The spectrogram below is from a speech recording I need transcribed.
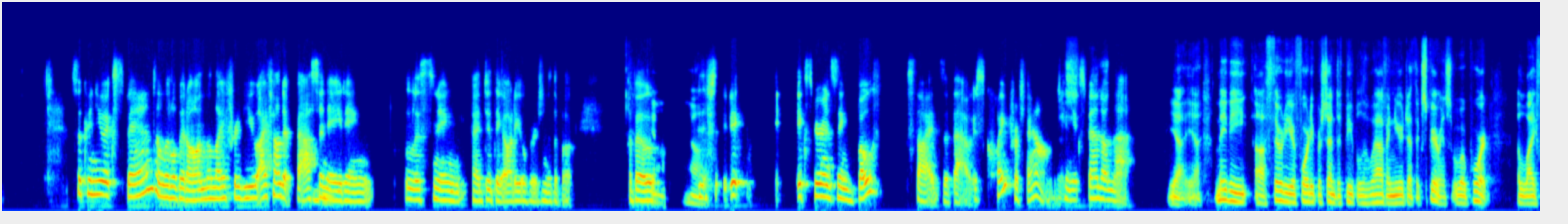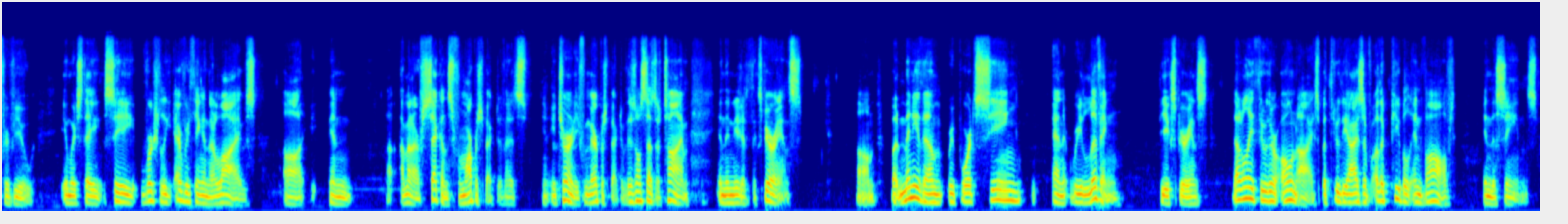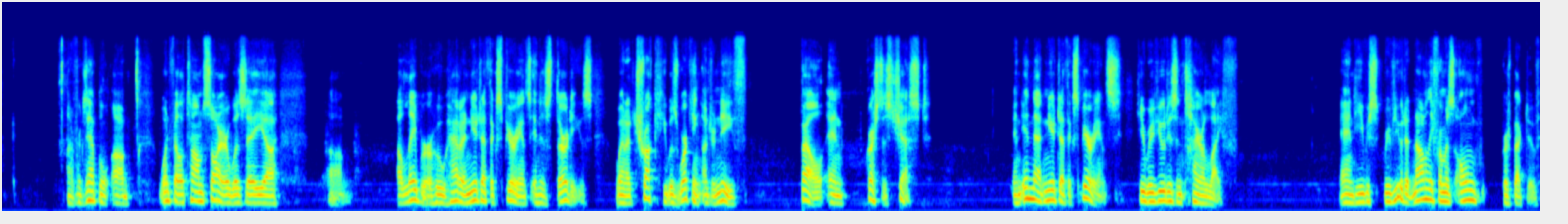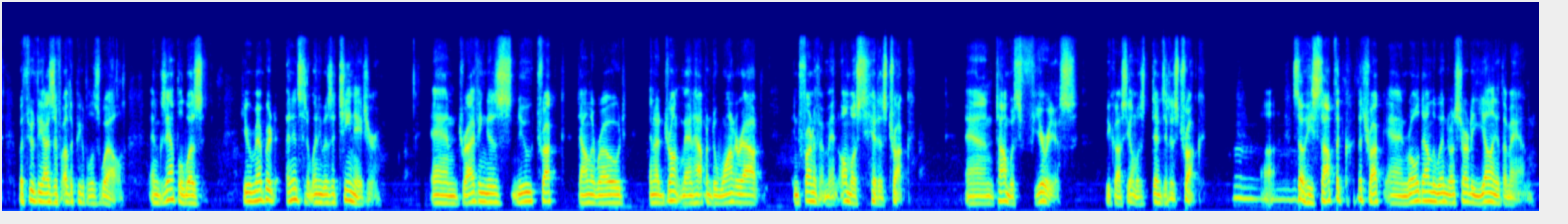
So, can you expand a little bit on the life review? I found it fascinating mm-hmm listening, I did the audio version of the book about yeah, yeah. It, experiencing both sides of that. is quite profound. Yes. Can you expand on that? Yeah, yeah. Maybe uh, 30 or 40% of people who have a near death experience will report a life review in which they see virtually everything in their lives uh, in uh, a matter of seconds from our perspective, and it's you know, eternity from their perspective. There's no sense of time in the near death experience. Um, but many of them report seeing and reliving the experience not only through their own eyes, but through the eyes of other people involved in the scenes. Uh, for example, uh, one fellow, Tom Sawyer, was a, uh, um, a laborer who had a near death experience in his 30s when a truck he was working underneath fell and crushed his chest. And in that near death experience, he reviewed his entire life. And he re- reviewed it not only from his own perspective, but through the eyes of other people as well. An example was he remembered an incident when he was a teenager and driving his new truck down the road, and a drunk man happened to wander out in front of him and almost hit his truck. And Tom was furious because he almost dented his truck. Mm. Uh, so he stopped the, the truck and rolled down the window and started yelling at the man.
